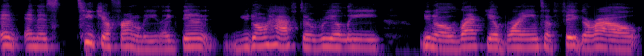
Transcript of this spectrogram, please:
And and it's teacher friendly. Like there, you don't have to really, you know, rack your brain to figure out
